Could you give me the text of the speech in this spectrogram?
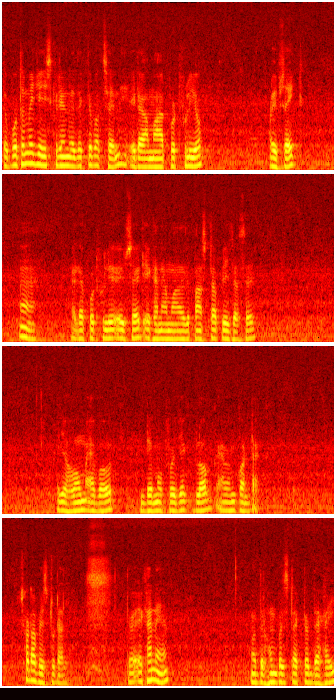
তো প্রথমে যে স্ক্রিনে দেখতে পাচ্ছেন, এটা আমার পোর্টফোলিও ওয়েবসাইট হ্যাঁ এটা পোর্টফোলিও ওয়েবসাইট এখানে আমার পাঁচটা পেজ আছে। এই যে home about demo project blog এবং কন্ট্যাক্ট ছটা পেজ টোটাল তো এখানে আমাদের হোম পেজটা একটা দেখাই।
